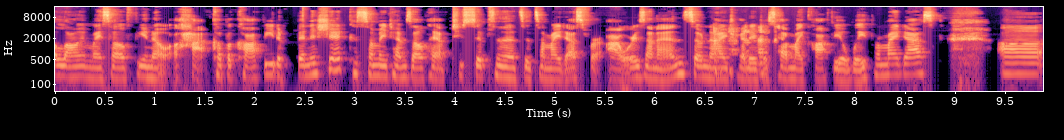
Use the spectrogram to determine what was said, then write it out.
allowing myself, you know, a hot cup of coffee to finish it, because so many times I'll have two sips and then it sits on my desk for hours on end. So now I try to just have my coffee away from my desk. Uh,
